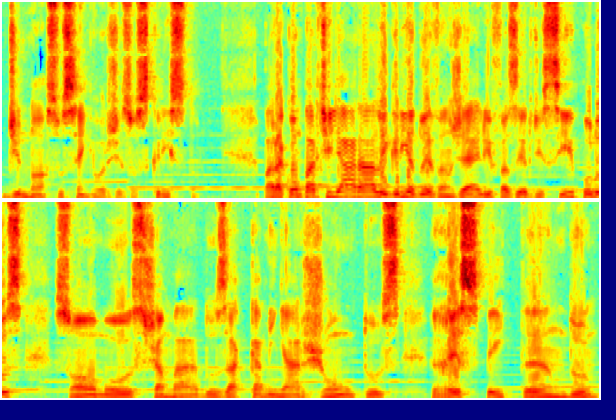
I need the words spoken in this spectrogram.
de nosso Senhor Jesus Cristo. Para compartilhar a alegria do Evangelho e fazer discípulos, somos chamados a caminhar juntos, respeitando,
